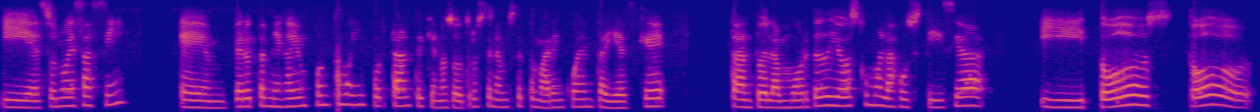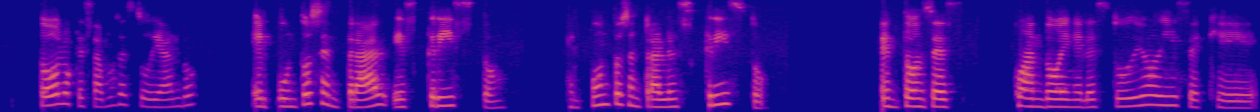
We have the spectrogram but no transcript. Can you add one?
Y eso no es así. Em, pero también hay un punto muy importante que nosotros tenemos que tomar en cuenta y es que tanto el amor de Dios como la justicia y todos, todo, todo lo que estamos estudiando, el punto central es Cristo. El punto central es Cristo. Entonces, cuando en el estudio dice que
